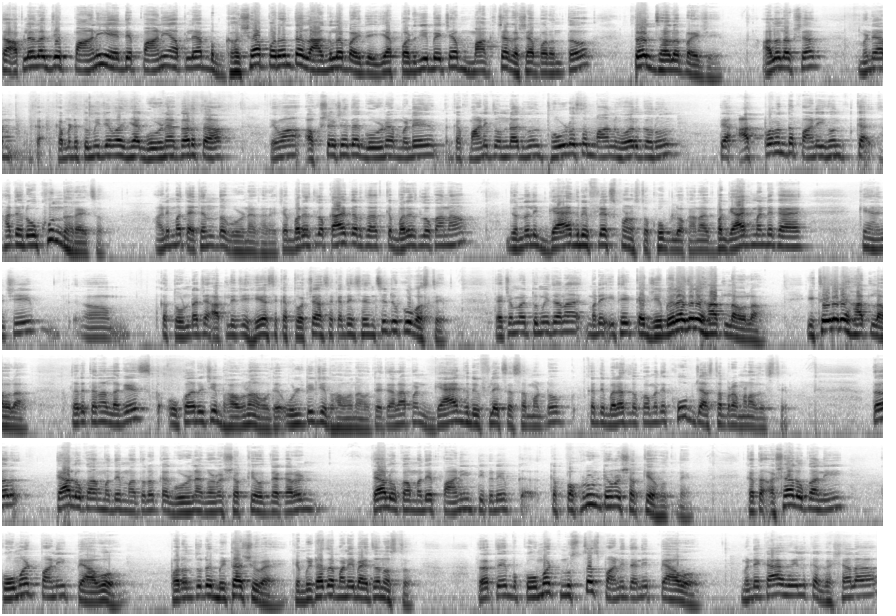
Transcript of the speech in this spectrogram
तर आपल्याला जे पाणी आहे ते पाणी आपल्या घशापर्यंत लागलं पाहिजे. या पडजिबेच्या मागच्या घशापर्यंत टच झालं पाहिजे. आलं लक्षात? म्हणजे का म्हणजे तुम्ही जेव्हा ह्या गुळण्या करता तेव्हा अक्षरशः त्या गुळण्या म्हणजे का पाणी तोंडात घेऊन थोडंसं मान वर करून त्या आतपर्यंत पाणी घेऊन का हा ते रोखून धरायचं. आणि मग त्याच्यानंतर गुळण्या करायच्या. बरेच लोक काय करतात की बरेच लोकांना जनरली गॅग रिफ्लेक्स पण असतो खूप लोकांना. ब गॅग म्हणजे काय? की ह्यांची का तोंडाच्या आतली जी हे असते का त्वचा असते का ते सेन्सिटिव्ह खूप असते. त्याच्यामुळे तुम्ही त्यांना म्हणजे इथे काय जिबेला जरी हात लावला इथे जरी हात लावला तरी त्यांना लगेच ओकारीची भावना होते उलटीची भावना होते. त्याला आपण गॅग रिफ्लेक्स असं म्हणतो का ते बऱ्याच लोकांमध्ये खूप जास्त प्रमाणात असते. तर त्या लोकांमध्ये मात्र काय गुळण्या करणं शक्य होतं कारण त्या लोकांमध्ये पाणी तिकडे क- पकडून ठेवणं शक्य होत नाही. का तर अशा लोकांनी कोमट पाणी प्यावं परंतु ते मिठाशिवाय किंवा मिठाचं पाणी प्यायचं नसतं. तर ते कोमट नुसतंच पाणी त्यांनी प्यावं. म्हणजे काय होईल का घशाला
